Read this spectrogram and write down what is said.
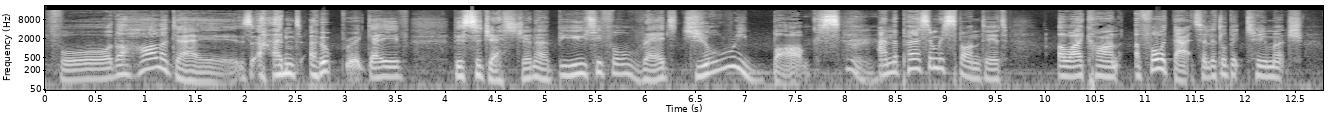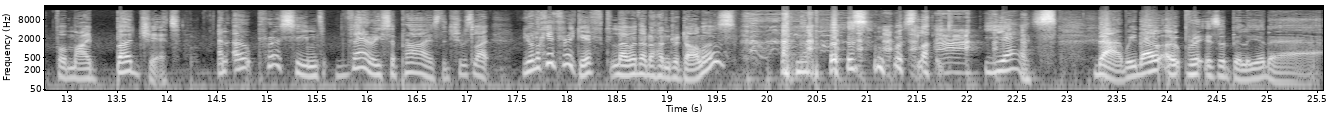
for the holidays. And Oprah gave this suggestion a beautiful red jewelry box. Hmm. And the person responded, Oh, I can't afford that. It's a little bit too much for my budget. And Oprah seemed very surprised that she was like, You're looking for a gift lower than $100? And the person was like, Yes. Now, we know Oprah is a billionaire,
